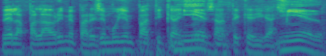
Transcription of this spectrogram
de la palabra y me parece muy empática e interesante que diga eso. Miedo.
